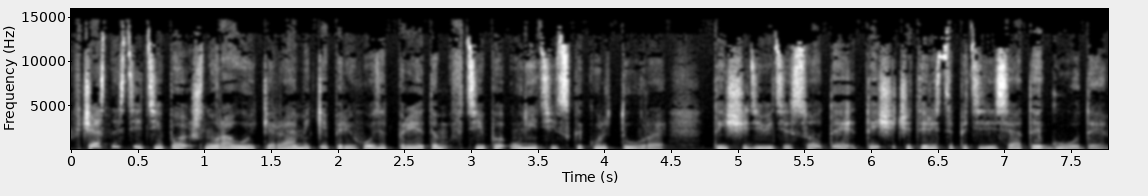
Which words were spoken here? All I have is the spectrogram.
В частности, типы шнуровой керамики переходят при этом в типы унитистской культуры 1900-1450 годы.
